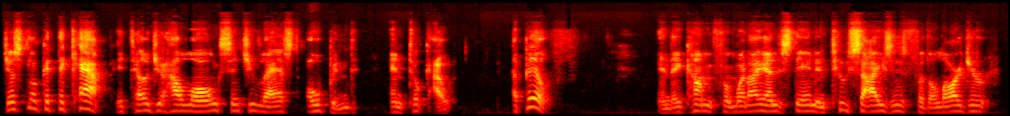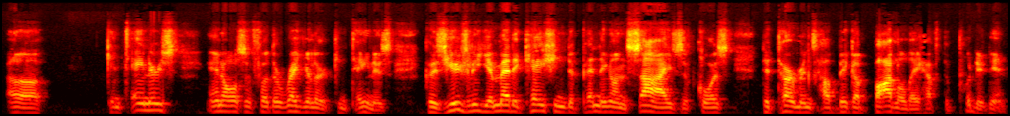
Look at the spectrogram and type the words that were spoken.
Just look at the cap. It tells you how long since you last opened and took out a pill. And they come, from what I understand, in two sizes for the larger uh, containers and also for the regular containers because usually your medication depending on size of course determines how big a bottle they have to put it in.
